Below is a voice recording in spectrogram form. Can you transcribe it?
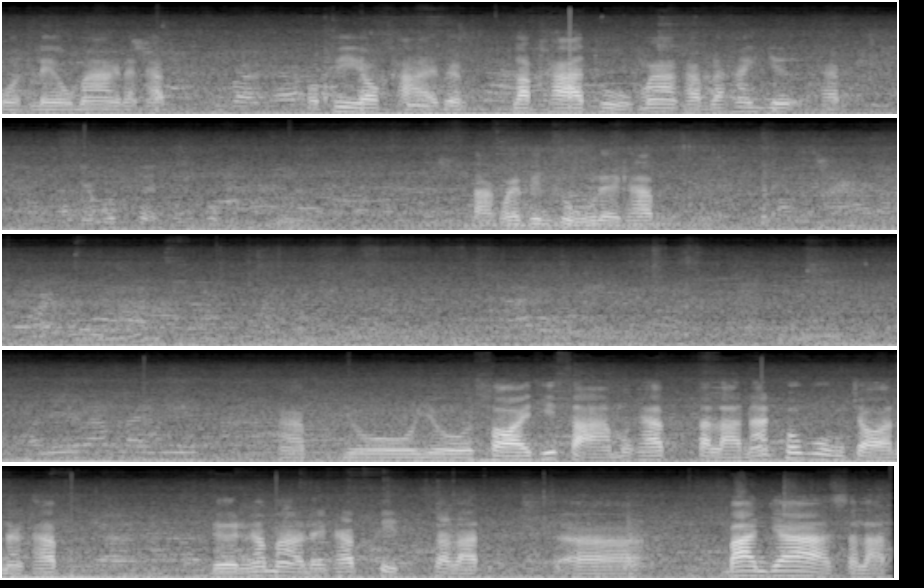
หมดเร็วมากนะครับ เพราะพี่เขาขายแบบราคาถูกมากครับ และให้เยอะครับตักไว้เป็นถุงเลยครับ วันนี้รับอะไรดี ครับอยู่อยู่ซอยที่ 3 ครับ ตลาดนัดครบวงจรนะครับอเดินเข้ามาเลยครับ ติดสลัดอ่าบ้านย่าสลัด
